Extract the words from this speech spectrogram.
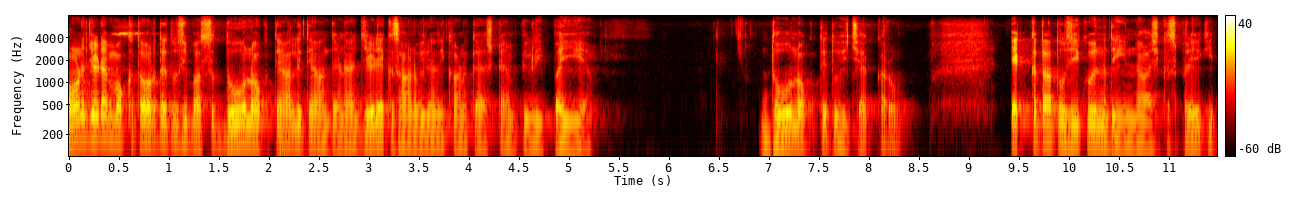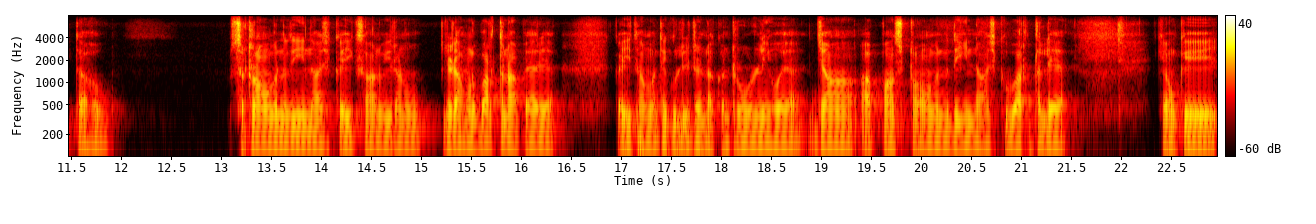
ਹੁਣ ਜਿਹੜਾ ਮੁੱਖ ਤੌਰ ਤੇ ਤੁਸੀਂ ਬਸ ਦੋ ਨੁਕਤਿਆਂ ਲਈ ਧਿਆਨ ਦੇਣਾ, ਜਿਹੜੇ ਕਿਸਾਨ ਵੀਰਾਂ ਦੀ ਕਣਕ ਇਸ ਟਾਈਮ ਪੀਲੀ ਪਈ ਆ, ਦੋ ਨੁਕਤੇ ਤੁਸੀਂ ਚੈੱਕ ਕਰੋ। ਇੱਕ ਤਾਂ ਤੁਸੀਂ ਕੋਈ ਨਦੀਨ ਨਾਸ਼ਕ ਸਪਰੇਅ ਕੀਤਾ ਹੋ ਸਟਰੋਂਗ ਨਦੀਨ ਨਾਸ਼ਕ ਕਈ ਕਿਸਾਨ ਵੀਰਾਂ ਨੂੰ ਜਿਹੜਾ ਹੁਣ ਵਰਤਣਾ ਪੈ ਰਿਹਾ, ਕਈ ਥਾਵਾਂ ਤੇ ਗੁੱਲੀ ਡੰਡਾ ਕੰਟਰੋਲ ਨਹੀਂ ਹੋਇਆ, ਜਾਂ ਆਪਾਂ ਸਟਰੋਂਗ ਨਦੀਨ ਨਾਸ਼ਕ ਵਰਤ ਲਿਆ। ਕਿਉਂਕਿ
